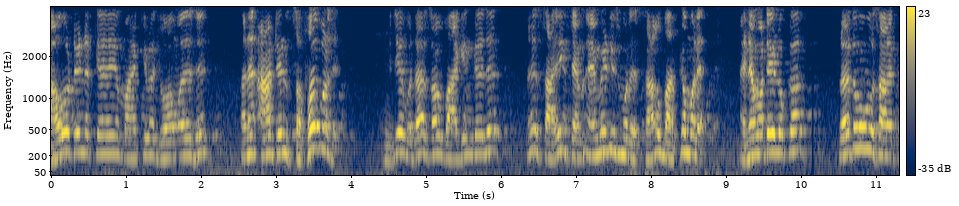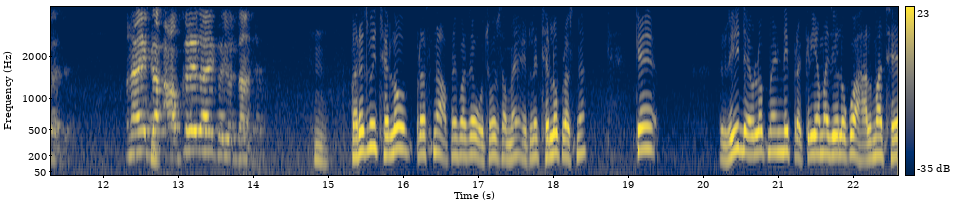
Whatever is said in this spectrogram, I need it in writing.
આવો ટ્રેન્ડ અત્યારે માર્કેટમાં જોવા મળે છે. અને આ ટ્રેન્ડ સફળ પણ છે. જે વધારે સારું બાર્ગેન કરે છે અને સારી એમિટીઝ મળે સારું બાંધકામ મળે. એના માટે એ લોકો પ્રયત્નો બહુ સારા કરે છે. અને આ એક આવકારદાયક યોજના છે. પરેશભાઈ છેલ્લો પ્રશ્ન આપણી પાસે ઓછો સમય એટલે છેલ્લો પ્રશ્ન કે રીડેવલપમેન્ટની પ્રક્રિયામાં જે લોકો હાલમાં છે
